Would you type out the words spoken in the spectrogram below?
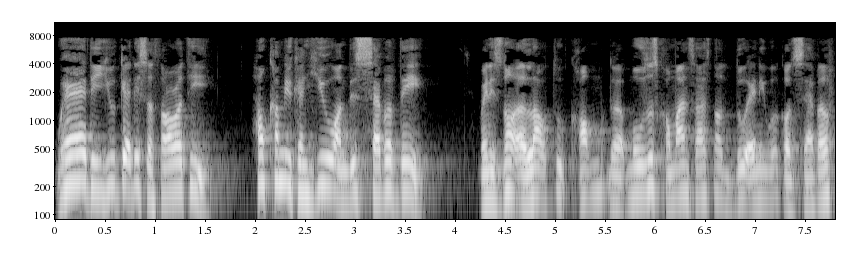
where did you get this authority? How come you can heal on this Sabbath day? When it's not allowed to, com- the, Moses commands us not to do any work on Sabbath.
